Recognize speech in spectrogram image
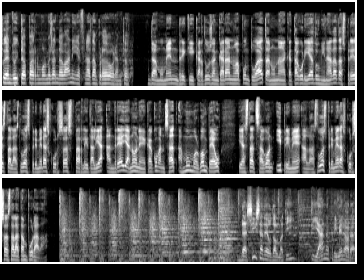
podem lluitar per molt més endavant i a final de temporada veurem tot. De moment, Ricky Cardús encara no ha puntuat en una categoria dominada després de les dues primeres curses per l'italià Andrea Iannone, que ha començat amb un molt bon peu i ha estat segon i primer en les dues primeres curses de la temporada. De 6 a 10 del matí, Tiana Primera Hora.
